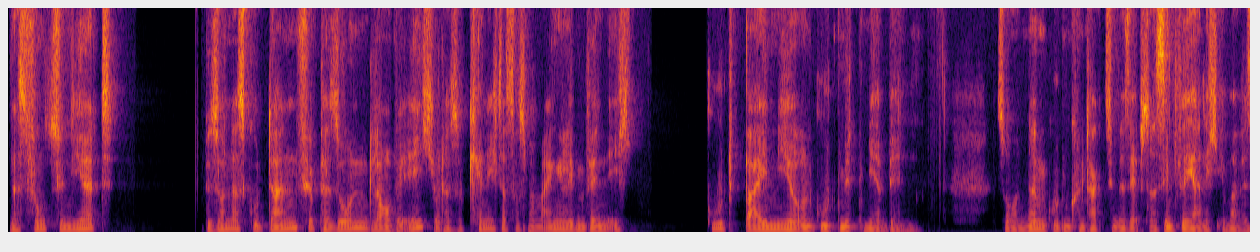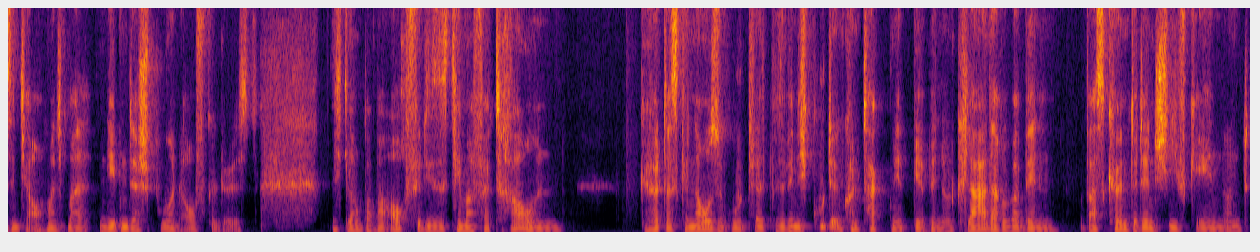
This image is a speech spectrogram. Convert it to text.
das funktioniert besonders gut dann für Personen, glaube ich, oder so kenne ich das aus meinem eigenen Leben, wenn ich gut bei mir und gut mit mir bin. So, ne, einen guten Kontakt zu mir selbst. Das sind wir ja nicht immer. Wir sind ja auch manchmal neben der Spur und aufgelöst. Ich glaube aber auch für dieses Thema Vertrauen gehört das genauso gut, wenn ich gut in Kontakt mit mir bin und klar darüber bin, was könnte denn schiefgehen und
